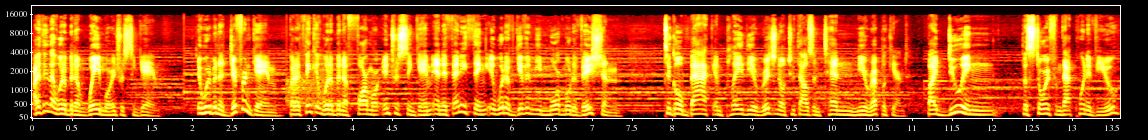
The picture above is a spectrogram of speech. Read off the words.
I think that would have been a way more interesting game. It would have been a different game, but I think it would have been a far more interesting game. And if anything, it would have given me more motivation to go back and play the original 2010 NieR Replicant. By doing the story from that point of view,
